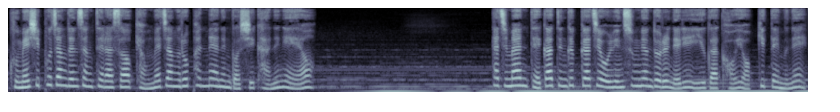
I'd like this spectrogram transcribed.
구매 시 포장된 상태라서 경매장으로 판매하는 것이 가능해요. 하지만 대가 등급까지 올린 숙련도를 내릴 이유가 거의 없기 때문에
